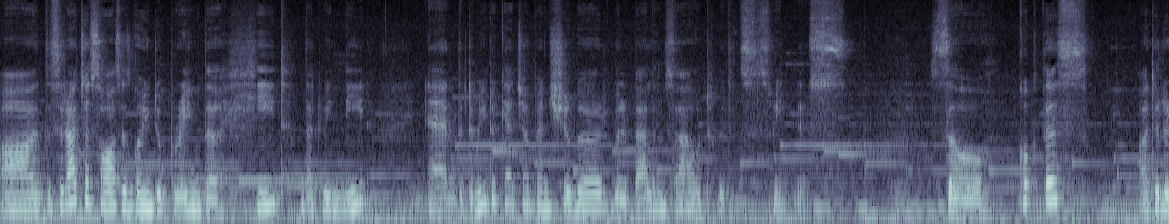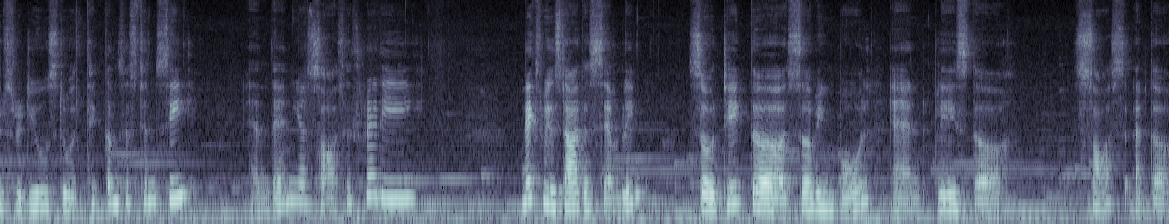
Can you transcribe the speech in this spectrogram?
uh, the sriracha sauce is going to bring the heat that we need and the tomato ketchup and sugar will balance out with its sweetness. So cook this until it's reduced to a thick consistency and then your sauce is ready. Next we'll start assembling. So take the serving bowl and place the sauce at the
